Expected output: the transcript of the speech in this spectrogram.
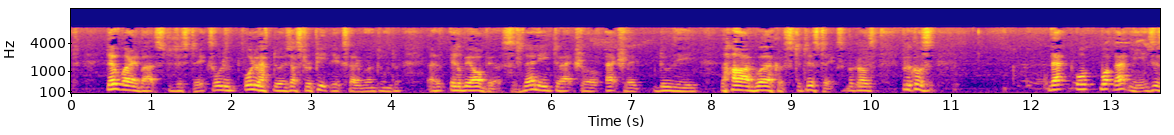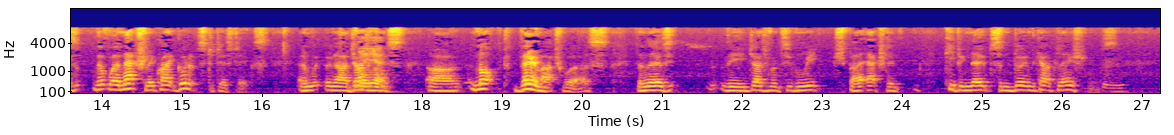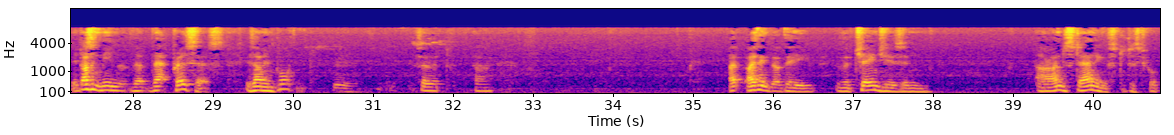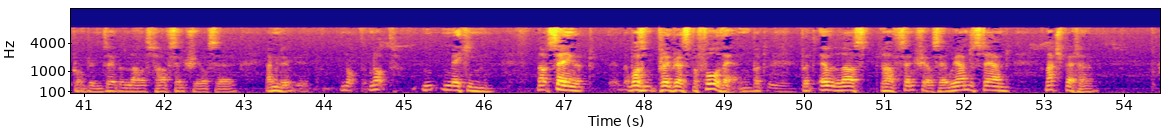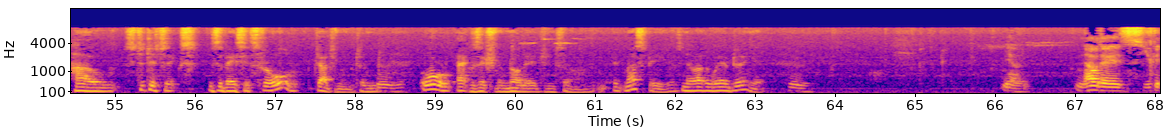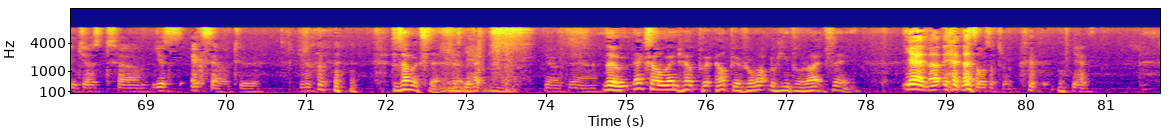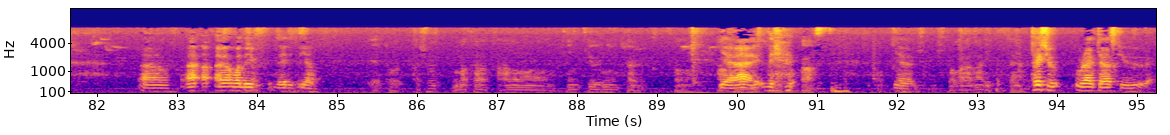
don't worry about statistics. All you all you have to do is just repeat the experiment, and uh, it'll be obvious. There's no need to actual actually do the the hard work of statistics because, but of course. That what that means is that we're naturally quite good at statistics, and, w- and our Yeah, yeah. judgments are not very much worse than those the judgments you can reach by actually keeping notes and doing the calculations. Mhm. It doesn't mean that that, that process is unimportant. Mm. So that uh, I, I think that the the changes in our understanding of statistical problems over the last half century or so, I mean, not not making, not saying that there wasn't progress before then, but Mm. but over the last half century or so, we understand much better how statistics is the basis for all judgment and Mm. All acquisition of knowledge and so on. It must be. There's no other way of doing it. Mm. Yeah. Nowadays, you can just um, use Excel to. To some extent. Yeah. Yeah. Yeah. Though Excel won't help help you if you're not looking for the right thing. Yeah, that, yeah that's also true. yeah. Uh, I, I, I wonder if they did, yeah. Yeah. yeah. Actually, would like to ask you,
